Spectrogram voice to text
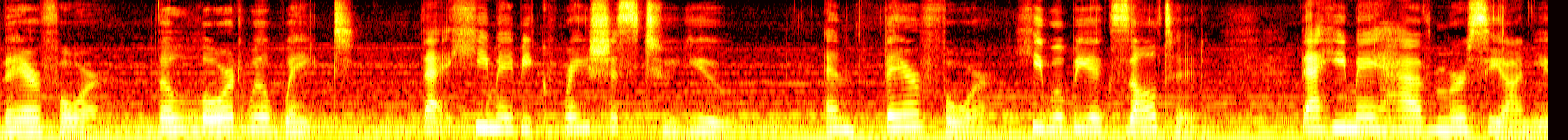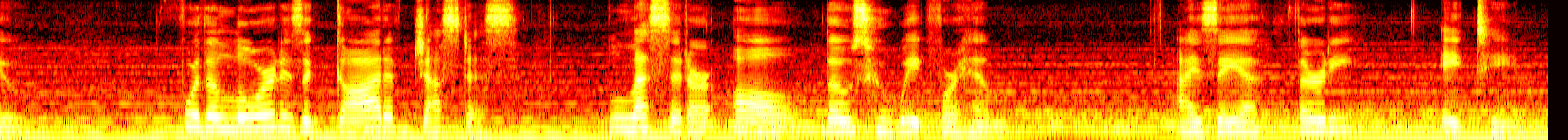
Therefore the Lord will wait that he may be gracious to you and therefore he will be exalted, that he may have mercy on you. For the Lord is a God of justice. Blessed are all those who wait for him. Isaiah 30 18.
